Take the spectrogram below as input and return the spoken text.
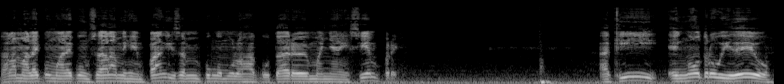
Salam aleikum, aleikum salam, mis quizás me pongo los acutares hoy, mañana y siempre. Aquí en otro video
